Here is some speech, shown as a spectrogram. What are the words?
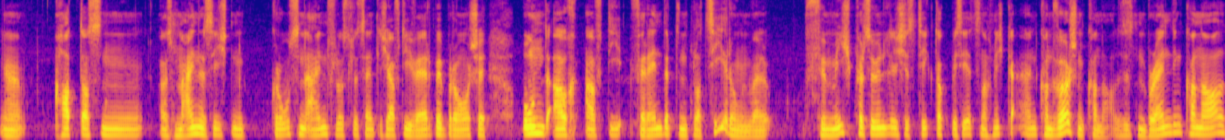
äh, hat das ein, aus meiner Sicht einen großen Einfluss letztendlich auf die Werbebranche und auch auf die veränderten Platzierungen, weil für mich persönlich ist TikTok bis jetzt noch nicht ein Conversion-Kanal. Es ist ein Branding-Kanal,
